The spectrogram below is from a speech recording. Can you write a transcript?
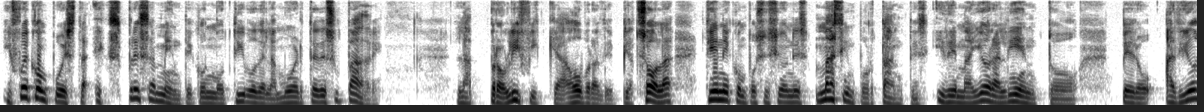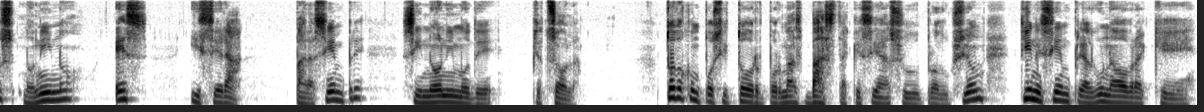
y fue compuesta expresamente con motivo de la muerte de su padre. La prolífica obra de Piazzolla tiene composiciones más importantes y de mayor aliento, pero Adiós Nonino es y será para siempre sinónimo de Piazzolla. Todo compositor, por más vasta que sea su producción, tiene siempre alguna obra que,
